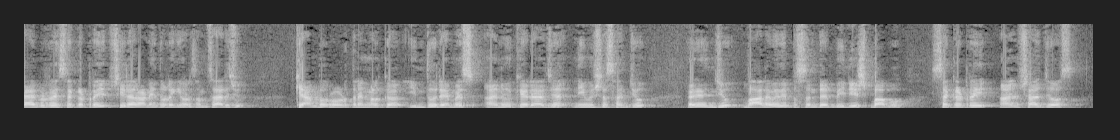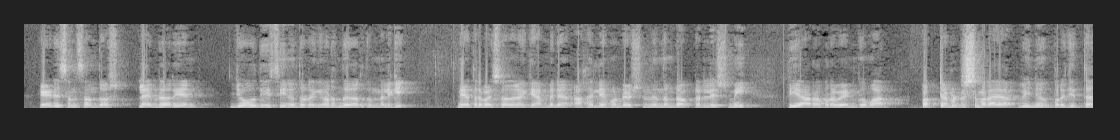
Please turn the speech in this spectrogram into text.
library secretary Sheelarani തുടങ്ങിയവർ സംസാരിച്ചു. ക്യാമ്പ് പ്രവർത്തനങ്ങൾക്ക് Indu Ramesh Anu K Raj Nimisha Sanju Ranju Balavedi president Bineesh Babu secretary Ansha Jose Edison Santhosh librarian Jyothi Seenu തുടങ്ങിയവർ നേതൃത്വം നൽകി. നേത്രപരിശോധന ക്യാമ്പിന് അഹല്യ ഫൗണ്ടേഷനിൽ നിന്നും doctor Lakshmi P R O Praveenkumar ഒപ്റ്റോമെട്രിസ്റ്റുമാരായ വിനു പ്രജിത്ത്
